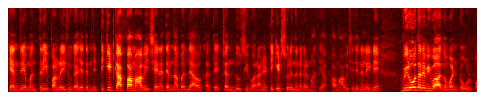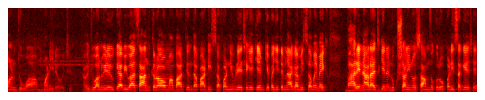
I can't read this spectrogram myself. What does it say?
કેન્દ્રીય મંત્રી પણ રહી ચૂક્યા છે, તેમની ટિકિટ કાપવામાં આવી છે અને તેમના બદલે આ વખતે ચંદુ સિહોરાને ટિકિટ સુરેન્દ્રનગરમાંથી આપવામાં આવી છે, જેને લઈને વિરોધ અને વિવાદનો વંટોળ પણ જોવા મળી રહ્યો છે. હવે જોવાનું રહ્યું કે આ વિવાદ શાંત કરવામાં ભારતીય જનતા પાર્ટી સફળ નીવડે છે કે કેમ કે પછી તેમને આગામી સમયમાં એક ભારે નારાજગી અને નુકસાનીનો સામનો કરવો પડી શકે છે.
